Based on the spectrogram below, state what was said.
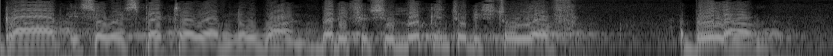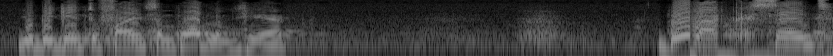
God is a respecter of no one. But if you look into the story of Balaam, you begin to find some problems here. Balak sent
